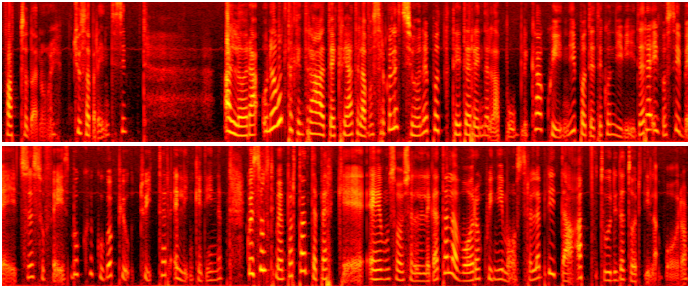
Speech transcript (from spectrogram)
fatto da noi. Chiusa parentesi. Allora, una volta che entrate e create la vostra collezione potete renderla pubblica, quindi potete condividere i vostri badge su Facebook, Google+, Twitter e LinkedIn. Quest'ultimo è importante perché è un social legato al lavoro, quindi mostra le abilità a futuri datori di lavoro.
